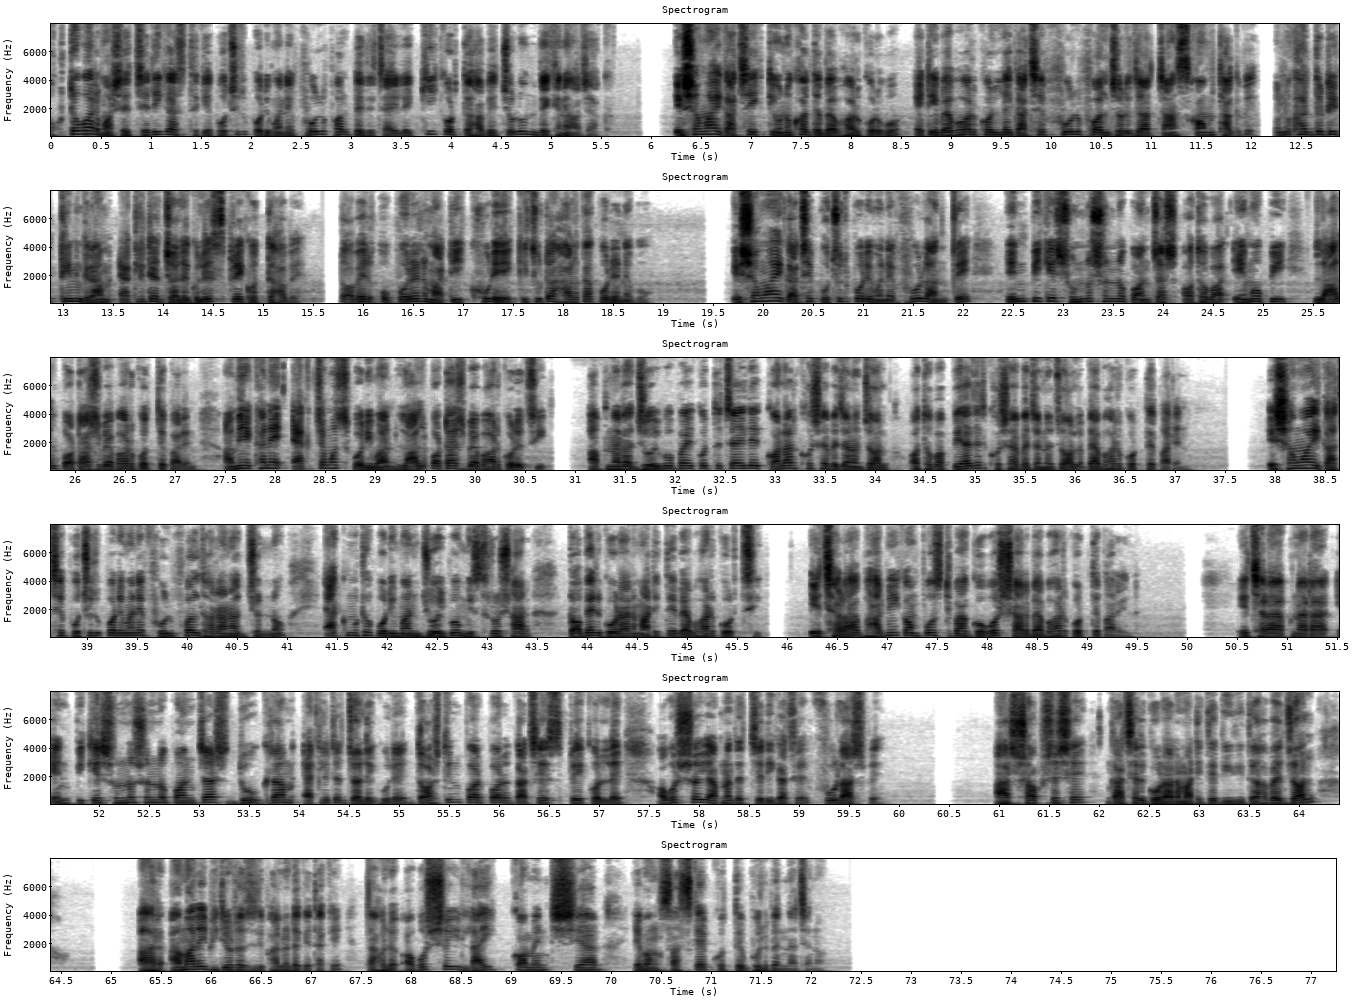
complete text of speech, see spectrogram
October মাসে cherry গাছ থেকে প্রচুর পরিমাণে ফুল ফল পেতে চাইলে কি করতে হবে চলুন দেখে নেওয়া যাক। এ সময় গাছে একটি অনুখাদ্য ব্যবহার করব। এটি ব্যবহার করলে গাছে ফুল ফল ঝরে যাওয়ার চান্স কম থাকবে। অনুখাদ্যটি তিন গ্রাম এক লিটার জলে গুলে স্প্রে করতে হবে। টবের ওপরের মাটি খুঁড়ে কিছুটা হালকা করে নেব। এ সময় গাছে প্রচুর পরিমাণে ফুল আনতে এনপিকে শূন্য শূন্য পঞ্চাশ অথবা এমওপি লাল পটাশ ব্যবহার করতে পারেন। আমি এখানে এক চামচ পরিমাণ লাল পটাশ ব্যবহার করেছি। আপনারা জৈব উপায় করতে চাইলে কলার খোসা ভেজানো জল অথবা পেঁয়াজের খোসা ভেজানো জল ব্যবহার করতে পারেন। এ সময় গাছে প্রচুর পরিমাণে ফুল ফল ধরানোর জন্য এক মুঠো পরিমাণ জৈব মিশ্র সার টবের গোড়ার মাটিতে ব্যবহার করছি। এছাড়া ভার্মি কম্পোস্ট বা গোবর সার ব্যবহার করতে পারেন। এছাড়া আপনারা এনপিকে শূন্য শূন্য পঞ্চাশ দু গ্রাম এক লিটার জলে গুলে দশ দিন পর পর গাছে স্প্রে করলে অবশ্যই আপনাদের চেরি গাছে ফুল আসবে। আর সবশেষে গাছের গোড়ার মাটিতে দিয়ে দিতে হবে জল। আর আমার এই ভিডিওটা যদি ভালো লেগে থাকে, তাহলে অবশ্যই লাইক, কমেন্ট, শেয়ার এবং সাবস্ক্রাইব করতে ভুলবেন না যেন।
